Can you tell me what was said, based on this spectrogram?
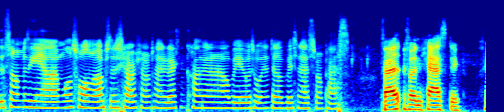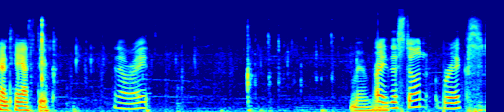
The storm is getting out. I'm almost falling off the tower sometimes. I can climb down and I'll be able to until the base and that storm pass. Fa- fantastic. Fantastic. I know, right? Alright, the stone bricks.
